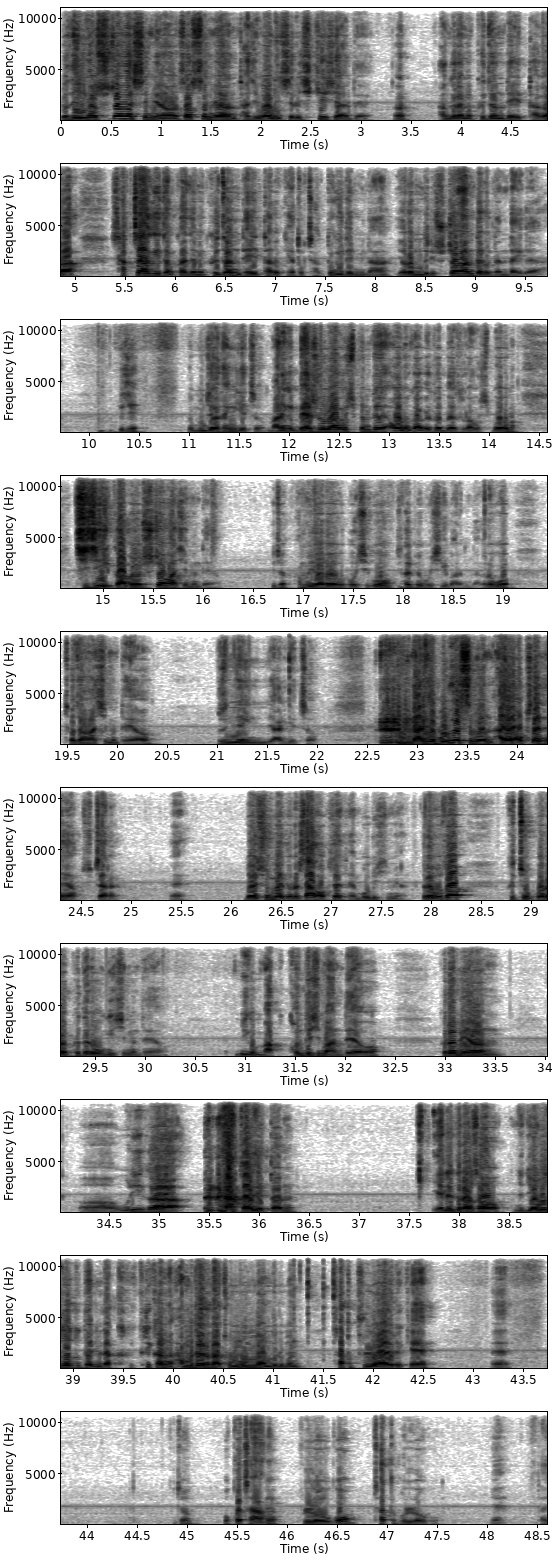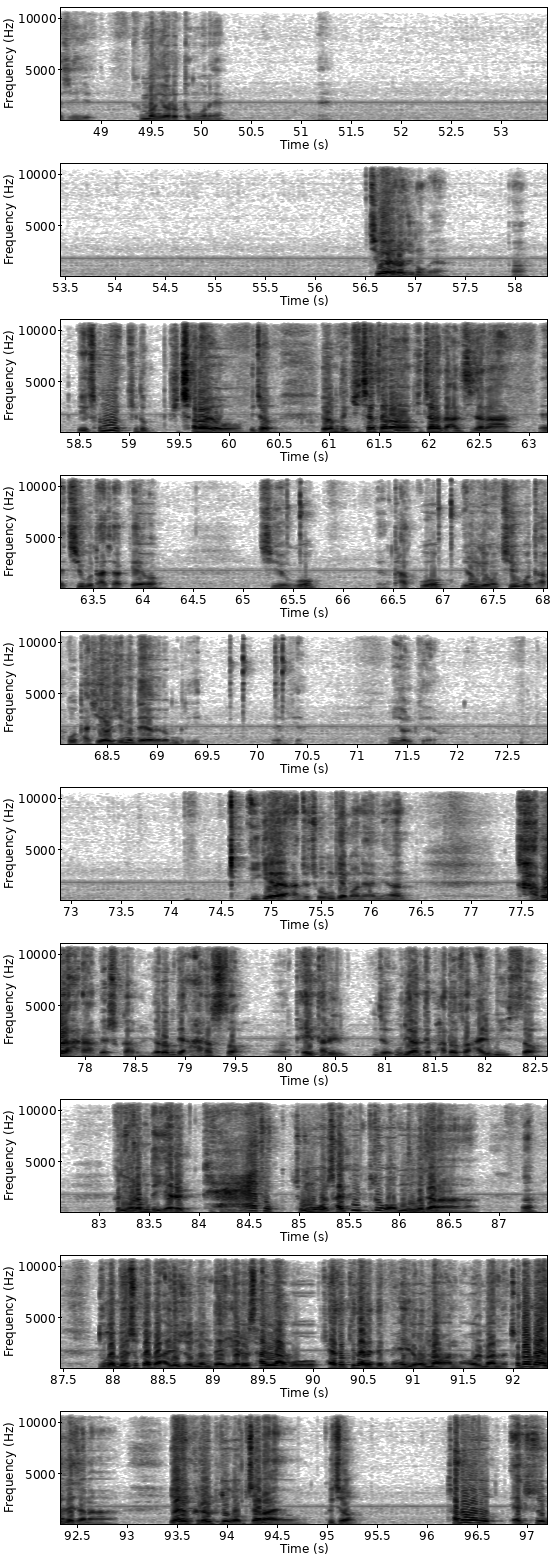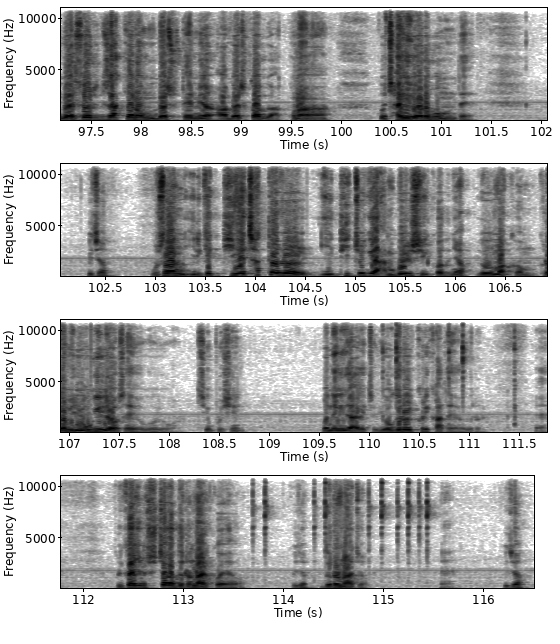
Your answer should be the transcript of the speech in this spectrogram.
그래서 이걸 수정했으면 썼으면 다시 원위치를 시키셔야 돼. 어? 안 그러면 그 전 데이터가 삭제하기 전까지는 그 전 데이터로 계속 작동이 됩니다. 여러분들이 수정한 대로 된다 이거야. 그지? 문제가 생기겠죠. 만약에 매수를 하고 싶은데 어느 값에서 매수를 하고 싶어 그러면 지지 값을 수정하시면 돼요. 그죠? 한번 열어보시고 살펴보시기 바랍니다. 그리고 저장하시면 돼요. 무슨 얘기인지 알겠죠? 만약에 모르겠으면 아예 없애야 돼요. 숫자를. 예. 매수 매도를 싹 없애야 돼요. 모르시면. 그러고서 그쪽 거를 그대로 옮기시면 돼요. 이거 막 건드시면 안 돼요. 그러면 어 우리가 아까 얘기했던 예를 들어서 여기서도 됩니다. 크- 클릭하는 거 아무 데나 종목만 누르면 차트 불러와요 이렇게. 예. 그죠? 포커창 불러오고 차트 불러오고. 예. 다시 금방 열었던 거네. 예. 지가 열어주는 거야. 어. 이 손넣기도 귀찮아요. 그죠? 여러분들 귀찮잖아. 귀찮아도 안 쓰잖아. 예, 지우고 다시 할게요. 지우고, 예, 닫고, 이런 경우 지우고 닫고 다시 여시면 돼요, 여러분들이. 이렇게. 한번 열게요. 이게 아주 좋은 게 뭐냐면, 값을 알아, 매수값을. 여러분들이 알았어. 어, 데이터를 이제 우리한테 받아서 알고 있어. 그럼 여러분들이 얘를 계속 종목을 살필 필요가 없는 거잖아. 어? 누가 매수값을 알려줬는데 얘를 살라고 계속 때 매일 얼마 왔나, 얼마 왔나 쳐다봐야 되잖아. 얘는 그럴 필요가 없잖아요. 그죠? 자동으로 액수 매수를 작게 놓으면 매수되면, 아, 매수값이 왔구나. 그 자기 열어보면 돼. 그죠? 우선 이렇게 뒤에 차트를 이 뒤쪽에 안 보일 수 있거든요. 요만큼. 그러면 여기 여세요. 요거, 요거. 지금 보신. 뭔 얘기인지 알겠죠? 여기를 클릭하세요. 여기를. 예. 클릭하시면 숫자가 늘어날 거예요. 그죠? 늘어나죠. 예. 그죠?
